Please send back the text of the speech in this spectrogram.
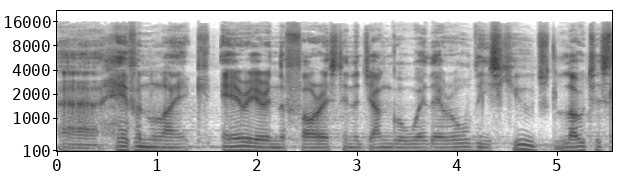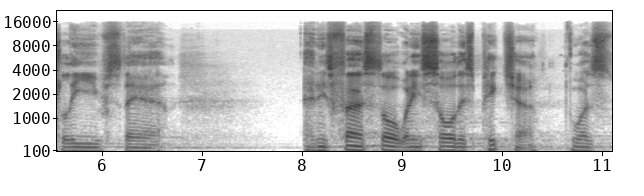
uh, heaven like area in the forest, in the jungle, where there are all these huge lotus leaves there and his first thought when he saw this picture was,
